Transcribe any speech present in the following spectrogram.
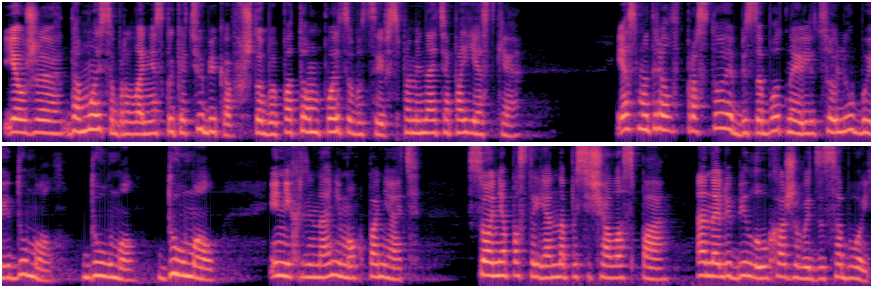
Я уже домой собрала несколько тюбиков, чтобы потом пользоваться и вспоминать о поездке. Я смотрел в простое, беззаботное лицо Любы и думал, думал, думал, и ни хрена не мог понять. Соня постоянно посещала спа. Она любила ухаживать за собой.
